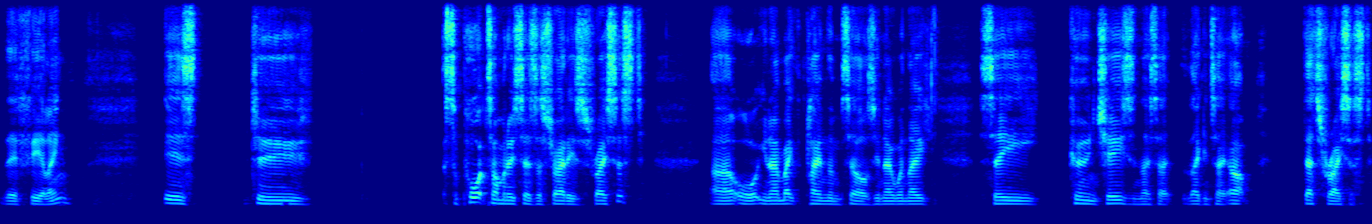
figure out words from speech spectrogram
they're feeling, is to support someone who says Australia is racist, uh, or you know make the claim themselves. You know when they see coon cheese and they say they can say, "Oh, that's racist."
